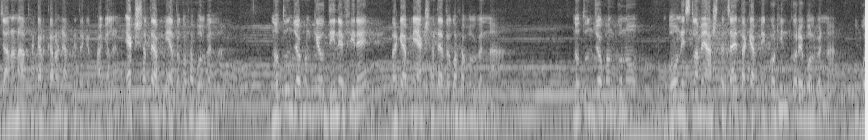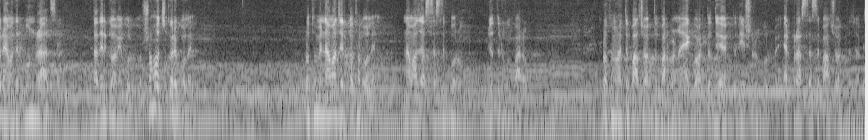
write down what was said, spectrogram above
জানা না থাকার কারণে আপনি তাকে ভাগালেন। একসাথে আপনি এত কথা বলবেন না। নতুন যখন কেউ দিনে ফিরে, তাকে আপনি একসাথে এত কথা বলবেন না। নতুন যখন কোনো বোন ইসলামে আসতে চায়, তাকে আপনি কঠিন করে বলবেন না। উপরে আমাদের বোনরা আছে, তাদেরকেও আমি বলব। সহজ করে বলেন। প্রথমে নামাজের কথা বলেন। নামাজ আস্তে আস্তে পড়ুক, যতটুকু পারুক। প্রথমে হয়তো পাঁচ ওয়াক্ত পারবে না, এক ওয়াক্ত, দুই ওয়াক্ত দিয়ে শুরু করবে। এরপর আস্তে আস্তে পাঁচ ওয়াক্ত যাবে।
